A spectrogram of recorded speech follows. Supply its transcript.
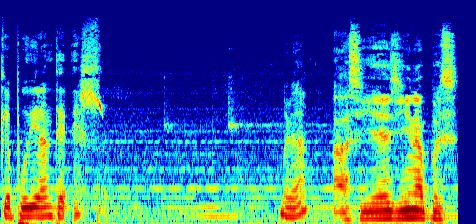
que pudieran tener. ¿Verdad? Así es, Gina, pues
